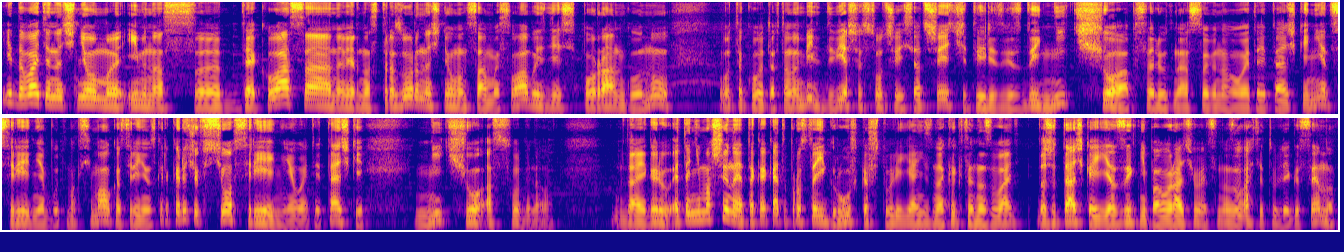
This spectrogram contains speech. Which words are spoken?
И давайте начнем именно с D-класса. Наверное, с Трезора начнем. Он самый слабый здесь по рангу. Ну, вот такой вот автомобиль, 2666, 4 звезды, ничего абсолютно особенного у этой тачки нет, средняя будет максималка, средняя, короче, все среднее у этой тачки, ничего особенного. Да, я говорю, это не машина, это какая-то просто игрушка, что ли, я не знаю, как это назвать. Даже тачка, язык не поворачивается назвать эту Lego Сену.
